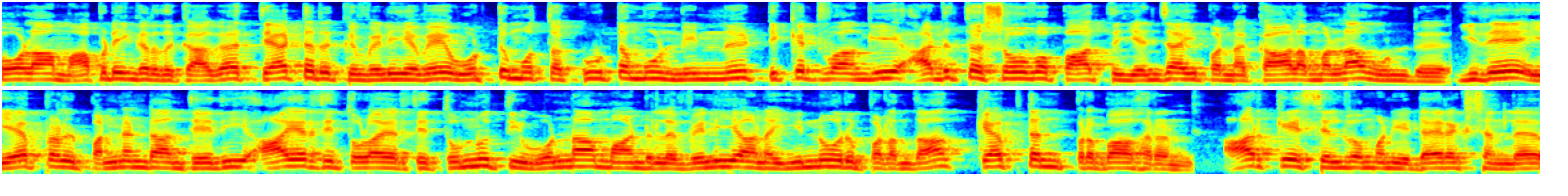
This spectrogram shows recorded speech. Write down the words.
போலாம் அப்படிங்கிறதுக்காக தியேட்டருக்கு வெளியவே ஒட்டுமொத்த கூட்டமும் நின்று டிக்கெட் வாங்கி அடுத்த ஷோவை பார்த்து என்ஜாய் பண்ண காலமெல்லாம் உண்டு. இதே ஏப்ரல் பன்னெண்டாம் தேதி ஆயிரத்தி தொள்ளாயிரத்தி தொண்ணூத்தி ஒன்னாம் ஆண்டுல வெளியான இன்னொரு படம் தான் captain Prabhakaran. R. K. Selvamani டைரக்ஷன்ல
